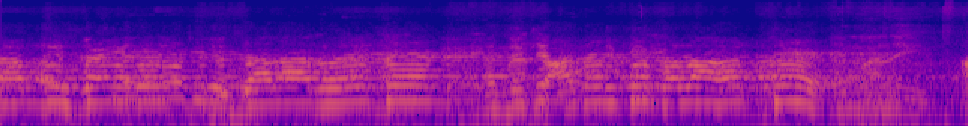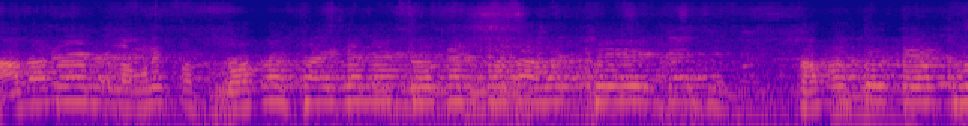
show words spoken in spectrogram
নামজি সাইডে যারা রয়েছেন, তাদেরকে বলা হচ্ছে, আমাদের মোটর সাইকেলের টোকেন কাটা হচ্ছে, সমস্ত টেম্পু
